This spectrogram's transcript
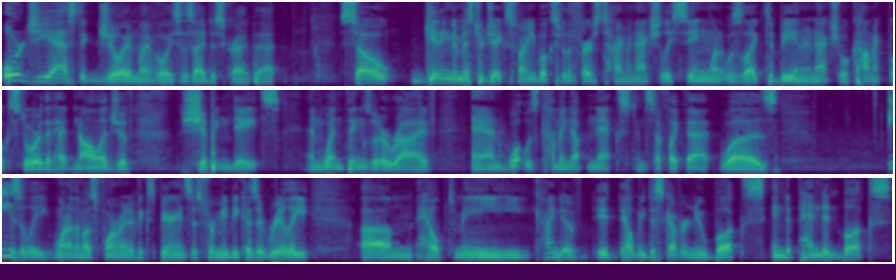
orgiastic joy in my voice as I describe that. So, getting to Mr. Jake's Funny Books for the first time and actually seeing what it was like to be in an actual comic book store that had knowledge of shipping dates and when things would arrive and what was coming up next and stuff like that was easily one of the most formative experiences for me because it really um, helped me kind of it helped me discover new books, independent books,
